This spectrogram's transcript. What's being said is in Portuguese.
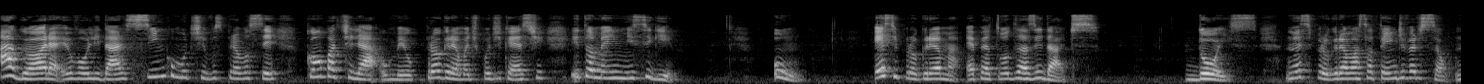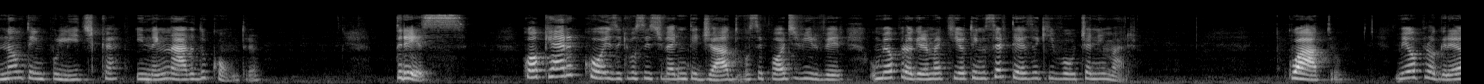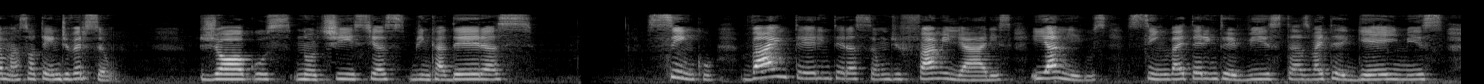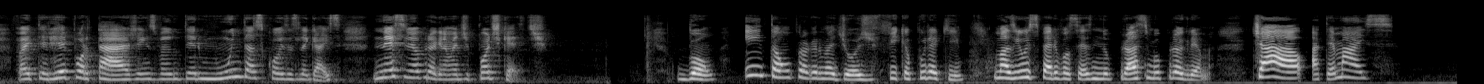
Agora eu vou lhe dar cinco motivos para você compartilhar o meu programa de podcast e também me seguir. 1. Um, esse programa é para todas as idades. 2. Nesse programa só tem diversão, não tem política e nem nada do contra. 3. Qualquer coisa que você estiver entediado, você pode vir ver o meu programa que eu tenho certeza que vou te animar. 4. Meu programa só tem diversão. Jogos, notícias, brincadeiras. 5. Vai ter interação de familiares e amigos. Sim, vai ter entrevistas, vai ter games, vai ter reportagens, vão ter muitas coisas legais nesse meu programa de podcast. Bom, então o programa de hoje fica por aqui, mas eu espero vocês no próximo programa. Tchau, até mais!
